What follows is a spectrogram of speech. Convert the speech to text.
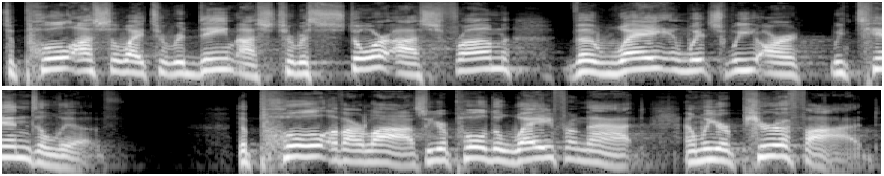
to pull us away, to redeem us, to restore us from the way in which we are we tend to live. The pull of our lives. We are pulled away from that and we are purified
